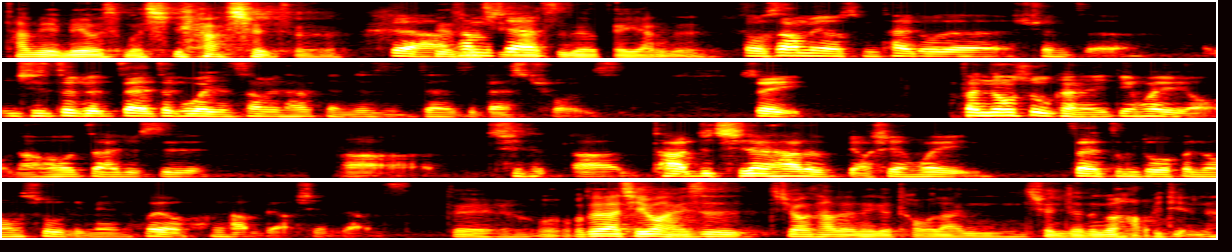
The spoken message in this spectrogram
他们也没有什么其他选择，对啊，他们现在值得培养的，手上没有什么太多的选择，其实这个在这个位置上面，他可能就是真的是 best choice，所以分钟数可能一定会有，然后再就是啊、呃，期啊、呃，他就期待他的表现会在这么多分钟数里面会有很好的表现这样子。对我，我对他期望还是希望他的那个投篮选择能够好一点的。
